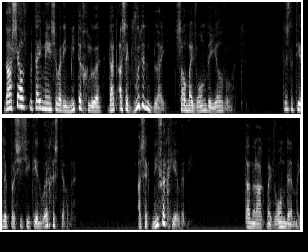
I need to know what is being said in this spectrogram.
Daar selfs baie mense wat die mite glo dat as ek woedend bly, sal my wonde heel word. Dis natuurlik presies die teenoorgestelde. As ek nie vergewe nie, dan raak my wonde, my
